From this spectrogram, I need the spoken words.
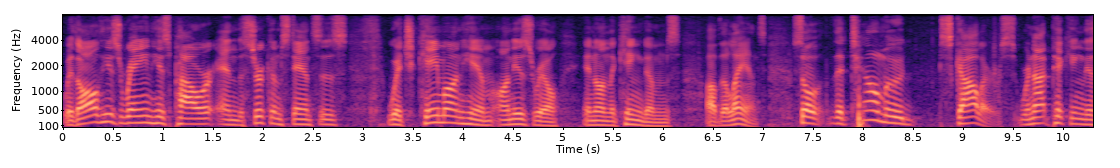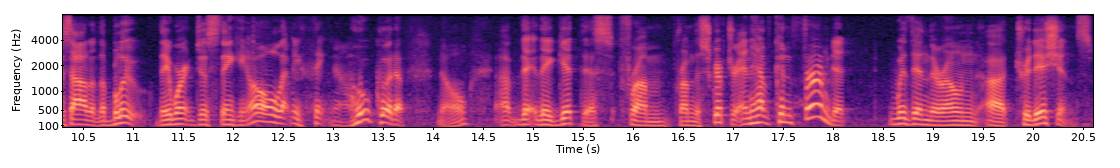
With all his reign, his power, and the circumstances which came on him, on Israel, and on the kingdoms of the lands. So the Talmud scholars were not picking this out of the blue. They weren't just thinking, oh, let me think now, who could have? No, uh, they, they, get this from, from the scripture and have confirmed it within their own uh, traditions.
